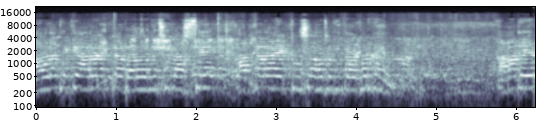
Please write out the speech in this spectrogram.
হাওড়া থেকে আরও একটা বড় মিছিল আসছে। আপনারা একটু সহযোগিতা করবেন। আমাদের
